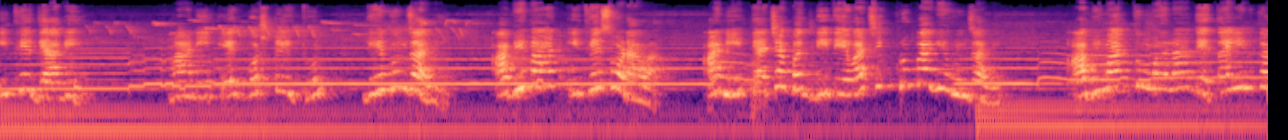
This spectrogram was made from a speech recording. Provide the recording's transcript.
इथे द्यावी आणि एक गोष्ट इथून घेऊन जावी. अभिमान इथे सोडावा आणि त्याच्या बदली देवाची कृपा घेऊन जावी. अभिमान तुम्हाला देता येईल का?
